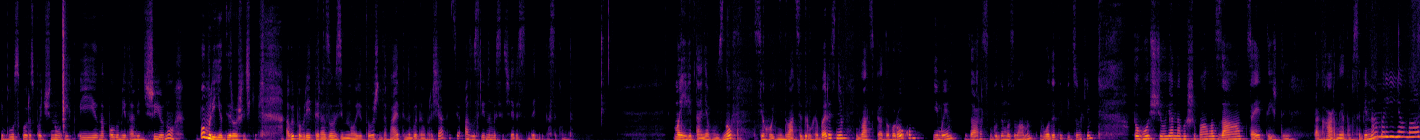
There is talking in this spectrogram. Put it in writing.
і блузку розпочну, і, і на полум'ї там відшию. Ну, помрію трошечки. А ви помрійте разом зі мною. Тож, давайте не будемо прощатися, а зустрінемося через декілька секунд. Мої вітання вам знов. Сьогодні 22 березня 2025 року, і ми зараз будемо з вами підводити підсумки того, що я навишивала за цей тиждень. Так гарно я там собі намріяла.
